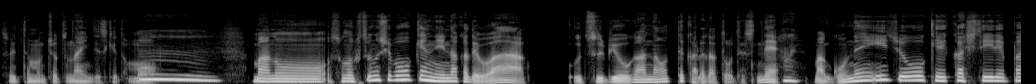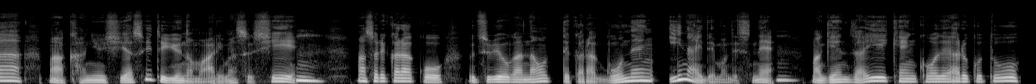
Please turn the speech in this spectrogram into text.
そういったものちょっとないんですけども、うん。まああの、その普通の死亡保険の中では、うつ病が治ってからだとですね、はい。まあ5年以上経過していれば、まあ加入しやすいというのもありますし、うん。まあそれからこう、うつ病が治ってから5年以内でもですね、うん。まあ現在健康であることを、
